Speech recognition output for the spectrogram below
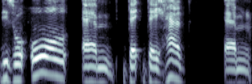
these were all um, they, they had um,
